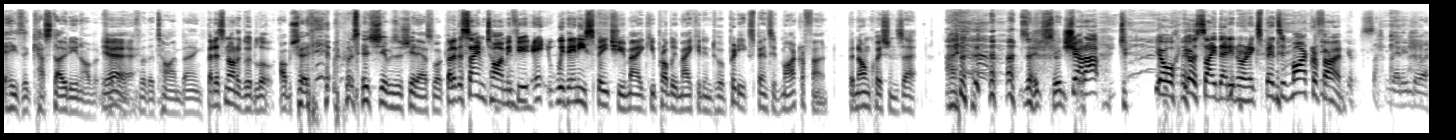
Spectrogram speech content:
He's the custodian of it for, Yeah. the, for the time being. But it's not a good look. I'm sure that was a, it was a shit house look. But at the same time, if you eh, with any speech you make, you probably make it into a pretty expensive microphone. But no one questions that. Shut up! You're you're saying that into an expensive microphone. You're saying that into a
